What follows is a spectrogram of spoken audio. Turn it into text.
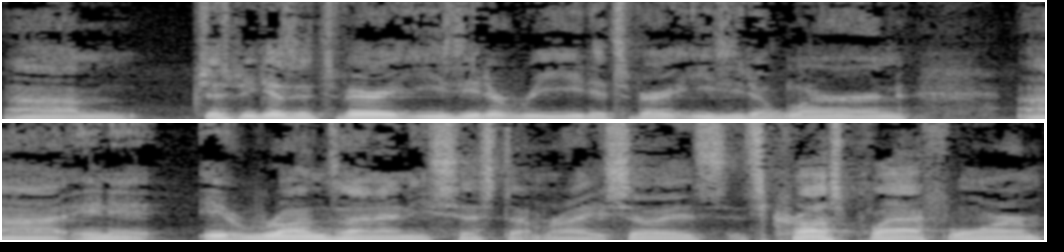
Um, just because it's very easy to read, it's very easy to learn, uh, and it it runs on any system, right? So it's it's cross platform.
